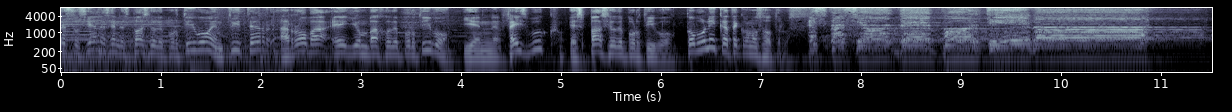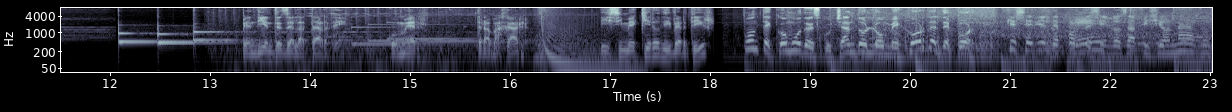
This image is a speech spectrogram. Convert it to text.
Redes sociales en Espacio Deportivo, en Twitter, arroba e-bajo deportivo y en Facebook, Espacio Deportivo. Comunícate con nosotros. Espacio Deportivo. Pendientes de la tarde. Comer, trabajar. ¿Y si me quiero divertir? Ponte cómodo escuchando lo mejor del deporte. ¿Qué sería el deporte sin los aficionados?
